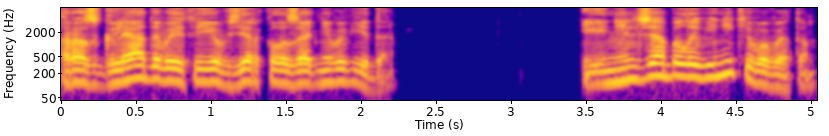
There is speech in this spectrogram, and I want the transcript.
разглядывает ее в зеркало заднего вида. И нельзя было винить его в этом.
